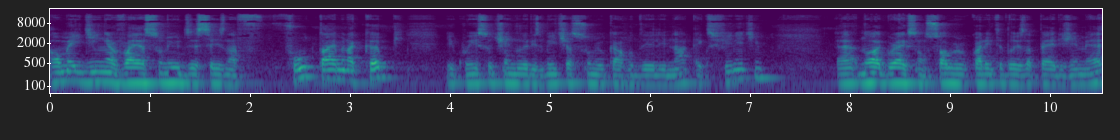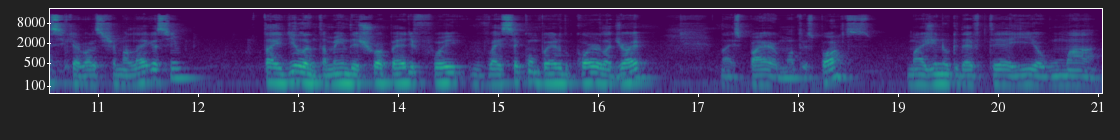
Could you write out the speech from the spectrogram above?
Almeidinha vai assumir o 16 na full time na Cup, e com isso o Chandler Smith assume o carro dele na Xfinity. Uh, Noah Gregson sobe o 42 da PL GMS, que agora se chama Legacy. Ty Dillon também deixou a pele foi vai ser companheiro do Corey LaJoy na Spire Motorsports. Imagino que deve ter aí alguma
